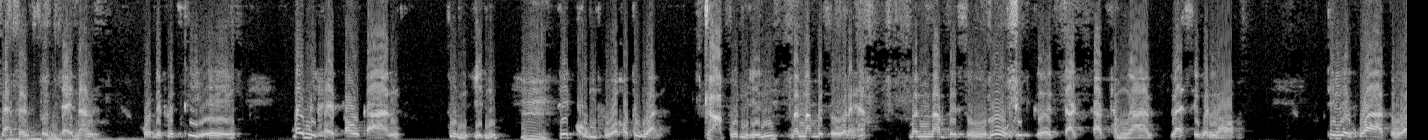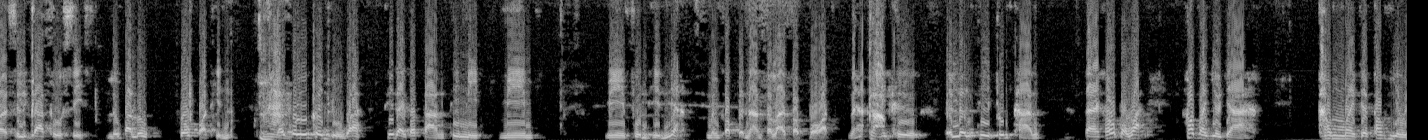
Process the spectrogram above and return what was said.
และเป็นส่วนใหญ่นั้น คนในพื้นที่เอง ไม่มีใครต้องการ ฝุ่นหินอืมที่คุมหัวเขาทุกวัน ครับฝุ่นหินมันนำไปสู่อะไรฮะ มันนำไปสู่โรคที่เกิดจากการทำงานและสิ่งแวดล้อม ที่เรียกว่าตัวซิลิกาทูซิสหรือว่าลูกโรคปอดหิน อืมแล้วก็รู้กันอยู่ว่าที่ใดก็ตามที่มีมีมีฝุ่นหินเนี่ย มันก็เป็นอันตรายต่อปอดนะฮะครับ นี่คือเป็นเรื่องที่พื้นฐาน แต่เขาบอกว่าเข้ามาเยียวยาทำไมจะต้องเยียว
